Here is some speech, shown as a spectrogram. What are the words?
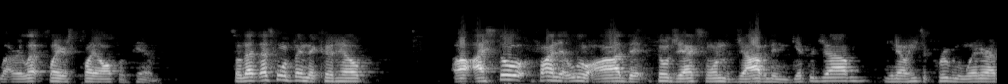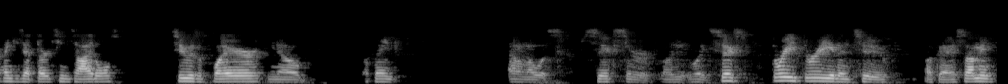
or let players play off of him. So that that's one thing that could help. Uh, I still find it a little odd that Phil Jackson won the job and didn't get the job. You know, he's a proven winner. I think he's had 13 titles, two as a player. You know, I think I don't know what's six or like six, three, three, and then two. Okay, so I mean,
